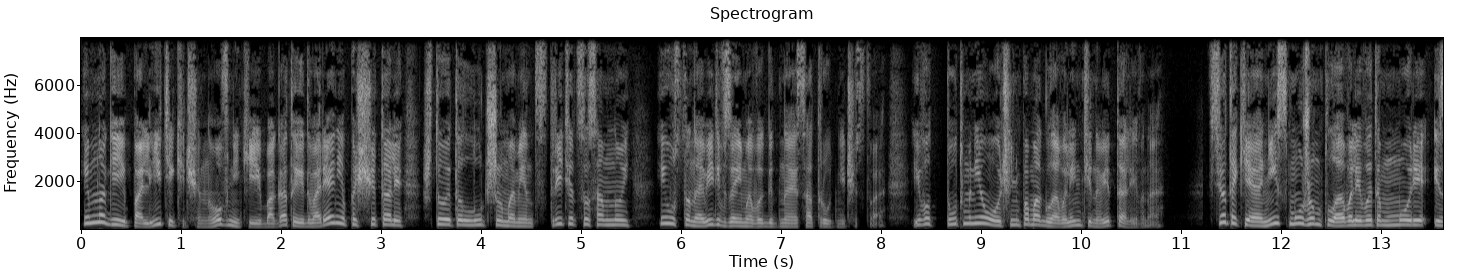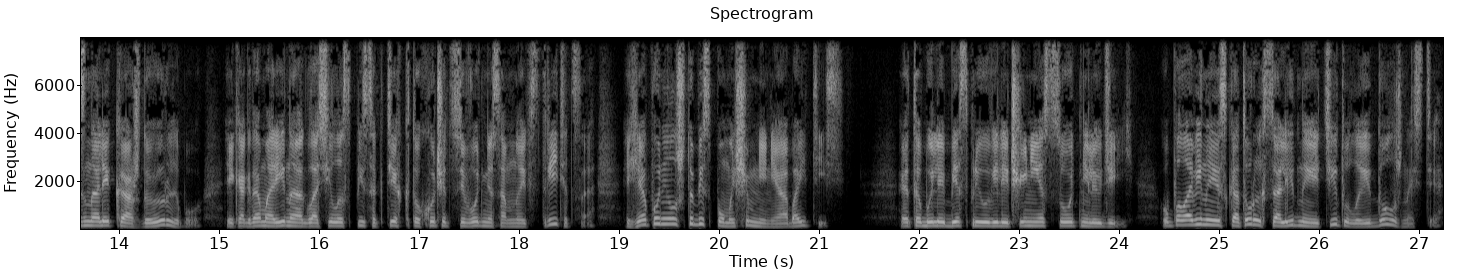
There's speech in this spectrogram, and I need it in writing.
и многие политики, чиновники и богатые дворяне посчитали, что это лучший момент встретиться со мной и установить взаимовыгодное сотрудничество. И вот тут мне очень помогла Валентина Витальевна. Все-таки они с мужем плавали в этом море и знали каждую рыбу, и когда Марина огласила список тех, кто хочет сегодня со мной встретиться, я понял, что без помощи мне не обойтись. Это были без преувеличения сотни людей, у половины из которых солидные титулы и должности.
